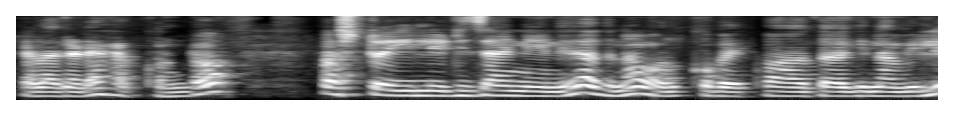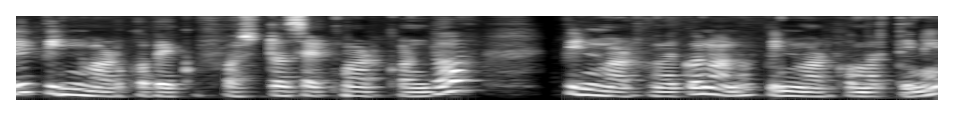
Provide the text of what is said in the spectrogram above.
ಕೆಳಗಡೆ ಹಾಕ್ಕೊಂಡು ಫಸ್ಟ್ ಇಲ್ಲಿ ಡಿಸೈನ್ ಏನಿದೆ ಅದನ್ನು ಹೊಲ್ಕೋಬೇಕು. ಹಾಗಾಗಿ ನಾವಿಲ್ಲಿ ಪಿನ್ ಮಾಡ್ಕೋಬೇಕು. ಫಸ್ಟ್ ಸೆಟ್ ಮಾಡಿಕೊಂಡು ಪಿನ್ ಮಾಡ್ಕೊಬೇಕು. ನಾನು ಪಿನ್ ಮಾಡ್ಕೊಂಬರ್ತೀನಿ.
